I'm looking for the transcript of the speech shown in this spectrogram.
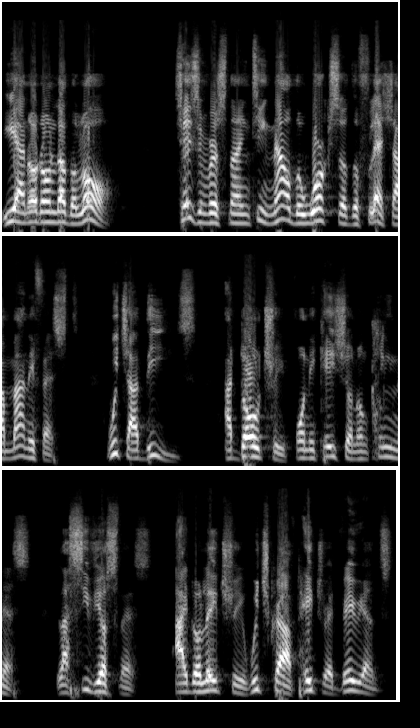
ye are not under the law. It says in verse 19, Now the works of the flesh are manifest, which are these adultery, fornication, uncleanness, lasciviousness, idolatry, witchcraft, hatred, variance,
